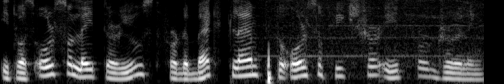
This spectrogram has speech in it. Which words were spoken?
It was also later used for the back clamp to also fixture it for drilling.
